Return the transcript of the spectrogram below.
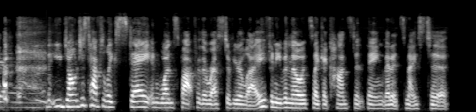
Yeah. that you don't just have to like stay in one spot for the rest of your life and even though it's like a constant thing that it's nice to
